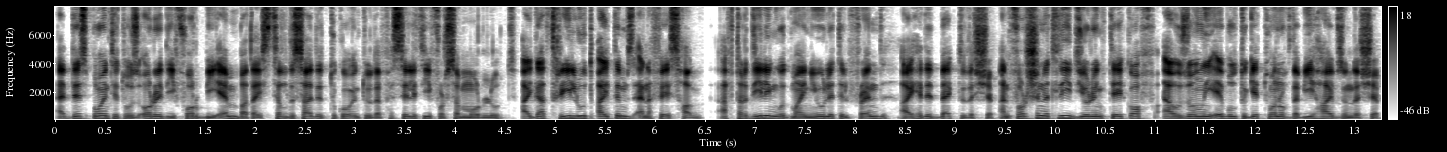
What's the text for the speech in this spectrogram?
At this point it was already 4pm, but I still decided to go into the facility for some more loot. I got 3 loot items and a face hug. After dealing with my new little friend, I headed back to the ship. Unfortunately, during takeoff, I was only able to get one of the beehives on the ship,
